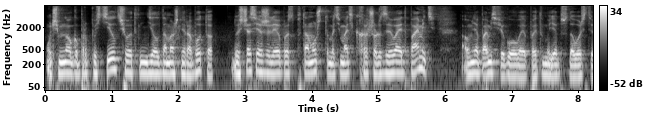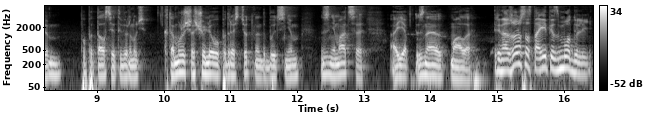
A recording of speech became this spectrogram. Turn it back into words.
очень много пропустил, чего-то не делал домашнюю работу. Но сейчас я жалею просто потому, что математика хорошо развивает память, а у меня память фиговая, поэтому я бы с удовольствием попытался это вернуть. К тому же сейчас еще Лева подрастет, надо будет с ним заниматься, а я знаю мало. Тренажер состоит из модулей.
